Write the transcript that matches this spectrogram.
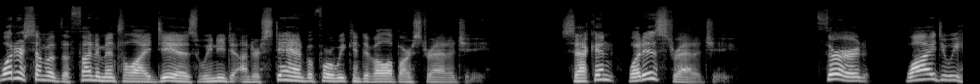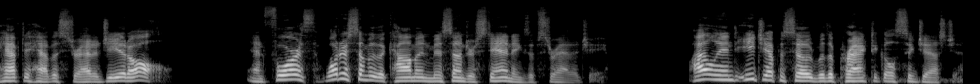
what are some of the fundamental ideas we need to understand before we can develop our strategy? Second, what is strategy? Third, why do we have to have a strategy at all? And fourth, what are some of the common misunderstandings of strategy? I'll end each episode with a practical suggestion.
